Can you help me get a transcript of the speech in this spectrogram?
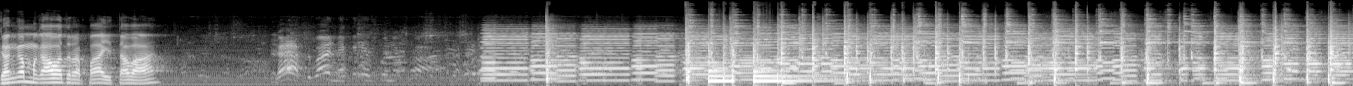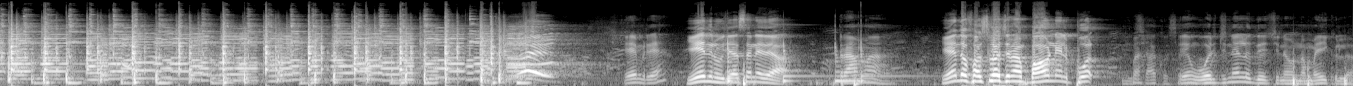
గంగమ్మ కావతరప్ప ఏం రే ఏంది నువ్వు చేస్తానేదా? డ్రామా. ఏందో ఫస్ట్లో వచ్చిన బాగుండే పో ఏం ఒరిజినల్ తెచ్చినావు నా మైకులో?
